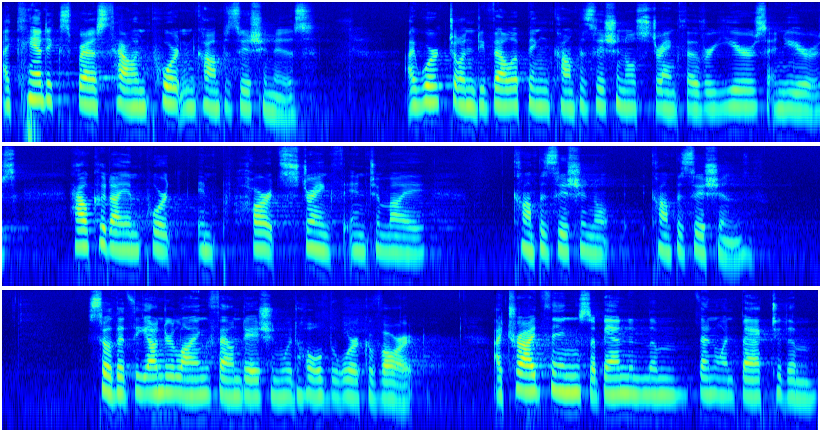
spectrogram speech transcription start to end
I can't express how important composition is. I worked on developing compositional strength over years and years. How could I import, impart strength into my compositional composition so that the underlying foundation would hold the work of art? I tried things, abandoned them, then went back to them.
